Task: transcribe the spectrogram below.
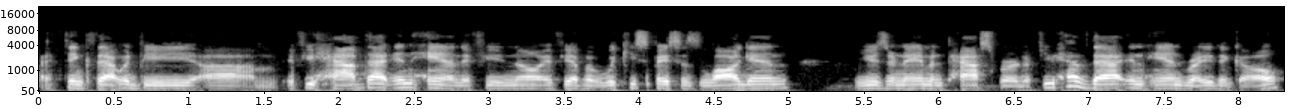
I think that would be um, if you have that in hand, if you know if you have a Wikispaces login, username and password, if you have that in hand ready to go,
